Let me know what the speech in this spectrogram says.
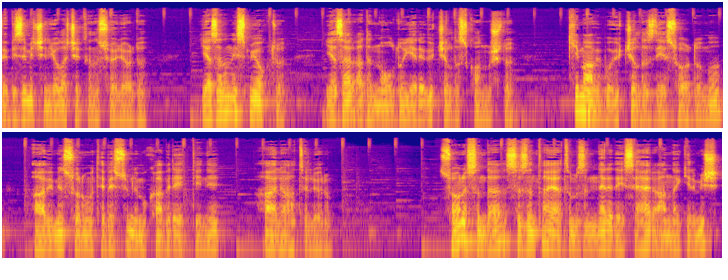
ve bizim için yola çıktığını söylüyordu. Yazanın ismi yoktu. Yazar adının olduğu yere üç yıldız konmuştu. Kim abi bu üç yıldız diye sorduğumu, abimin sorumu tebessümle mukabele ettiğini hala hatırlıyorum. Sonrasında sızıntı hayatımızın neredeyse her anına girmiş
